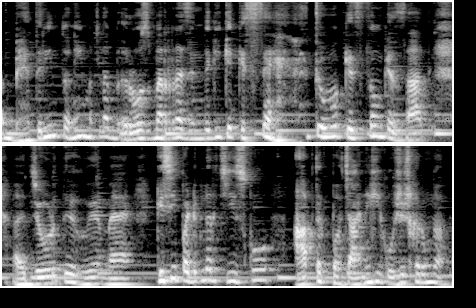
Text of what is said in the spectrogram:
बेहतरीन तो नहीं मतलब रोज़मर्रा ज़िंदगी के किस्से हैं तो वो किस्सों के साथ जोड़ते हुए मैं किसी पर्टिकुलर चीज़ को आप तक पहुँचाने की कोशिश करूँगा।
